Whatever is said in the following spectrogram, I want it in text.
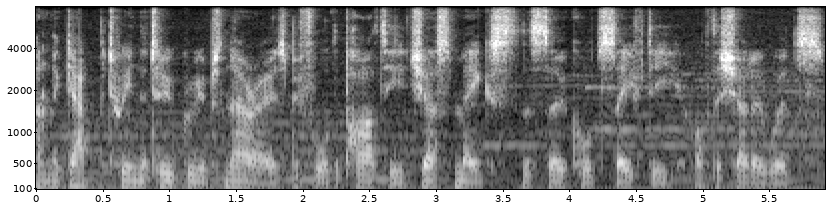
and the gap between the two groups narrows before the party just makes the so called safety of the Shadow Woods.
